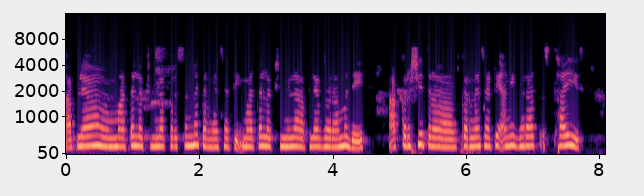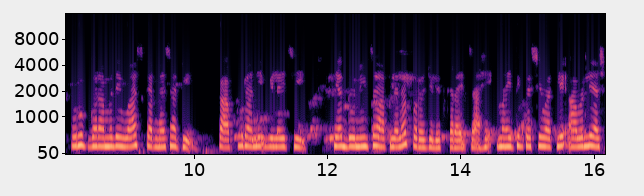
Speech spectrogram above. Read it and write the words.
आपल्या माता लक्ष्मीला प्रसन्न करण्यासाठी माता लक्ष्मीला आपल्या घरामध्ये आकर्षित रा- करण्यासाठी आणि घरात स्थायी रूप घरामध्ये वास करण्यासाठी कापूर आणि विलायची या दोन्हीचं आपल्याला प्रज्वलित करायचं आहे. माहिती कशी वाटली? आवडली अशा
